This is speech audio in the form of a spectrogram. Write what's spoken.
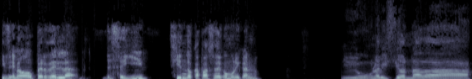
y de no perderla, de seguir siendo capaces de comunicarnos. Y una visión nada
